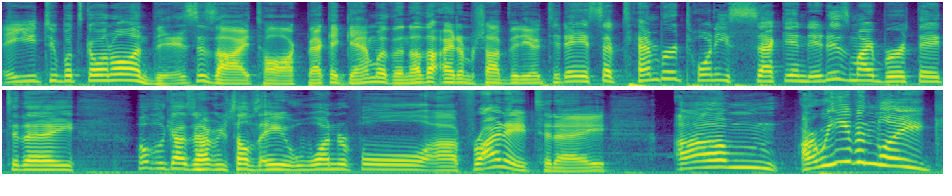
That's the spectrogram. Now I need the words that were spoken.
Hey YouTube, what's going on? This is iTalk, back again with another item shop video. Today is September 22nd. It is my birthday today. Hopefully guys are having yourselves a wonderful uh, Friday today. Um, are we even like,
